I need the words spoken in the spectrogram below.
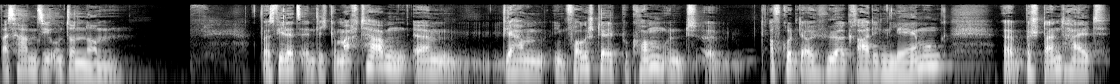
was haben Sie unternommen? was wir letztendlich gemacht haben, ähm, wir haben ihn vorgestellt bekommen und äh, aufgrund der höhergradigen Lähmung äh, bestand halt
